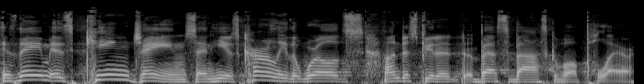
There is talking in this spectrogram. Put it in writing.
his name is King James, and he is currently the world's undisputed best basketball player.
